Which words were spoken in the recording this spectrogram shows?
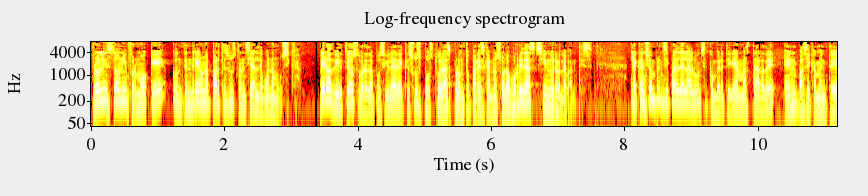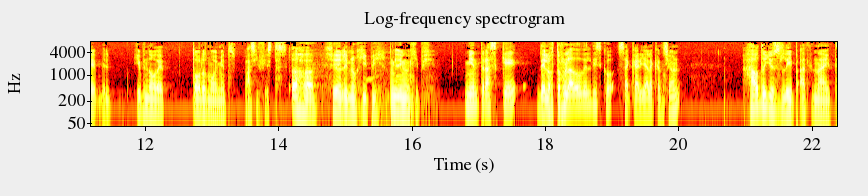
Rolling Stone informó que contendría una parte sustancial de buena música, pero advirtió sobre la posibilidad de que sus posturas pronto parezcan no solo aburridas, sino irrelevantes. La canción principal del álbum se convertiría más tarde en básicamente el himno de todos los movimientos pacifistas. Ajá. Sí, el himno hippie. El himno hippie. Mientras que del otro lado del disco sacaría la canción How Do You Sleep at Night?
